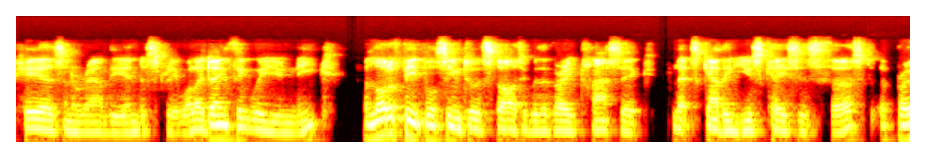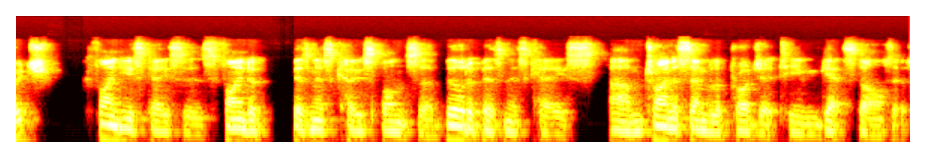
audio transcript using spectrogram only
peers and around the industry, well, I don't think we're unique a lot of people seem to have started with a very classic let's gather use cases first approach. Find use cases, find a business co sponsor, build a business case, um, try and assemble a project team, get started.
